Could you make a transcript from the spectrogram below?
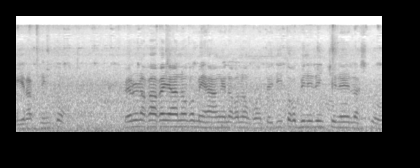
Hirap din to. Pero nakakayanan ko, may hangin ako ng konti. Dito ko binili yung tsinelas ko.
